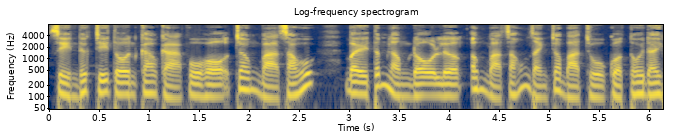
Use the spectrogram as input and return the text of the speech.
Xin Đức Trí Tôn cao cả phù hộ cho ông bà Sáu, bày tấm lòng độ lượng ông bà Sáu dành cho bà chủ của tôi đây.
